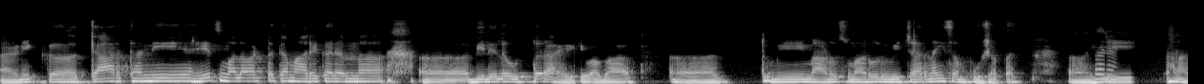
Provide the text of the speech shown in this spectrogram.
आणि त्या अर्थाने हेच मला वाटतं त्या मारेकऱ्यांना दिलेलं उत्तर आहे की बाबा तुम्ही माणूस मारून विचार नाही संपवू शकत. ही हा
